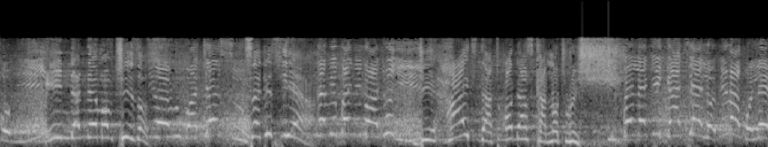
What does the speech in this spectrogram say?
fò mí. In the name of Jesus. ní orúkọ jésù. Say this year, ẹ wí pé nínú ọdún yìí. the height that others cannot reach. ìpele gíga tí ẹlòmíràn kò lè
